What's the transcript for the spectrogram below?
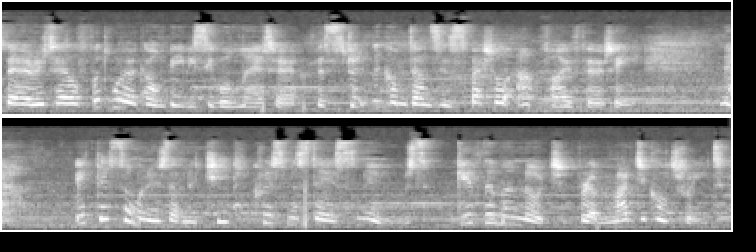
fairy tale footwork on BBC One later. The Strictly Come Dancing special at 5.30. Now, if there's someone who's having a cheeky Christmas Day snooze, give them a nudge for a magical treat.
